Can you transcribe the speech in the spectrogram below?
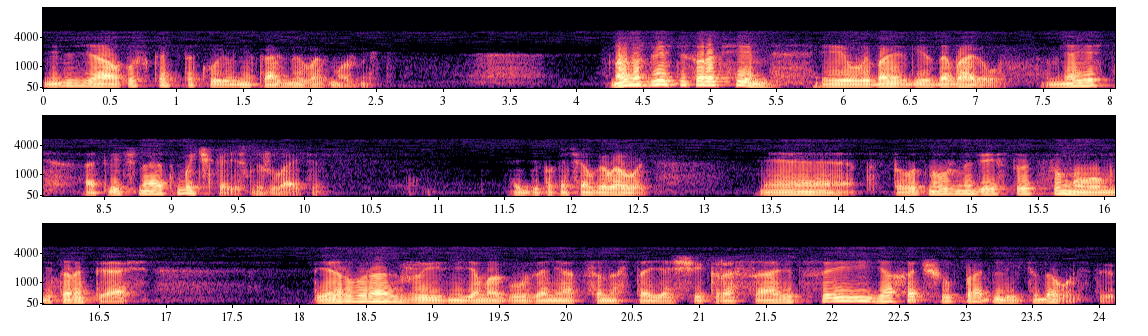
Нельзя упускать такую уникальную возможность. Номер 247. И, улыбаясь, Гиз добавил, у меня есть отличная отмычка, если желаете. Эдди покачал головой. Нет, тут нужно действовать с умом, не торопясь. Первый раз в жизни я могу заняться настоящей красавицей, и я хочу продлить удовольствие.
